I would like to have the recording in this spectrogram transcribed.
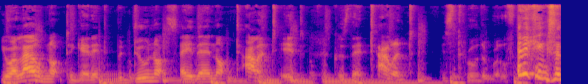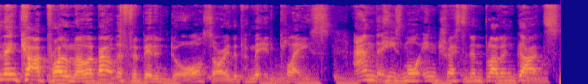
You're allowed not to get it, but do not say they're not talented, because their talent is through the roof. Eddie Kingston then cut a promo about the Forbidden Door, sorry, the permitted place, and that he's more interested in blood and guts,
